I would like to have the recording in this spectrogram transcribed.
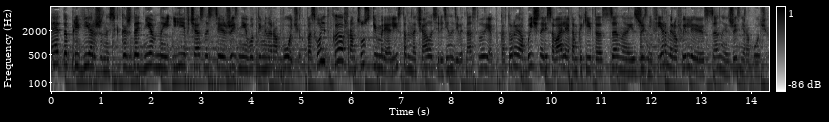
Это приверженность каждодневной и, в частности, жизни вот именно рабочих восходит к французским реалистам начала середины 19 века, которые обычно рисовали там какие-то сцены из жизни фермеров или сцены из жизни рабочих.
